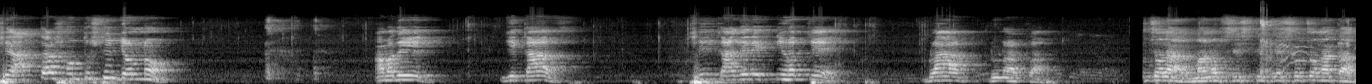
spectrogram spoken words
সে আত্মার সন্তুষ্টির জন্য আমাদের যে কাজ, সেই কাজের একটি হচ্ছে ব্লাড ডোনার ক্লাব সূচনার, মানব সৃষ্টির যে সূচনা কাল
